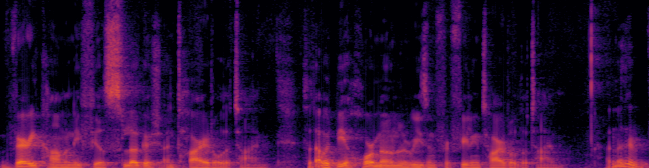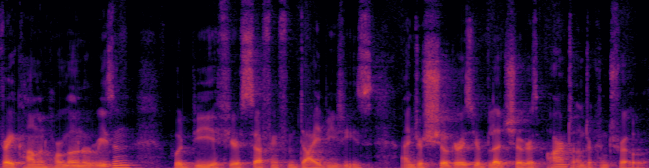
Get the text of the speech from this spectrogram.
very commonly feel sluggish and tired all the time. So that would be a hormonal reason for feeling tired all the time. Another very common hormonal reason would be if you're suffering from diabetes and your sugars, your blood sugars aren't under control.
